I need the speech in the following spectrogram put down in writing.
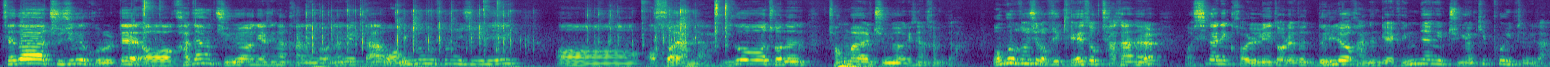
제가 주식을 고를 때 어, 가장 중요하게 생각하는 거는 일단 원금 손실이 어, 없어야 한다. 이거 저는 정말 중요하게 생각합니다. 원금 손실 없이 계속 자산을 어, 시간이 걸리더라도 늘려가는 게 굉장히 중요한 키포인트입니다.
